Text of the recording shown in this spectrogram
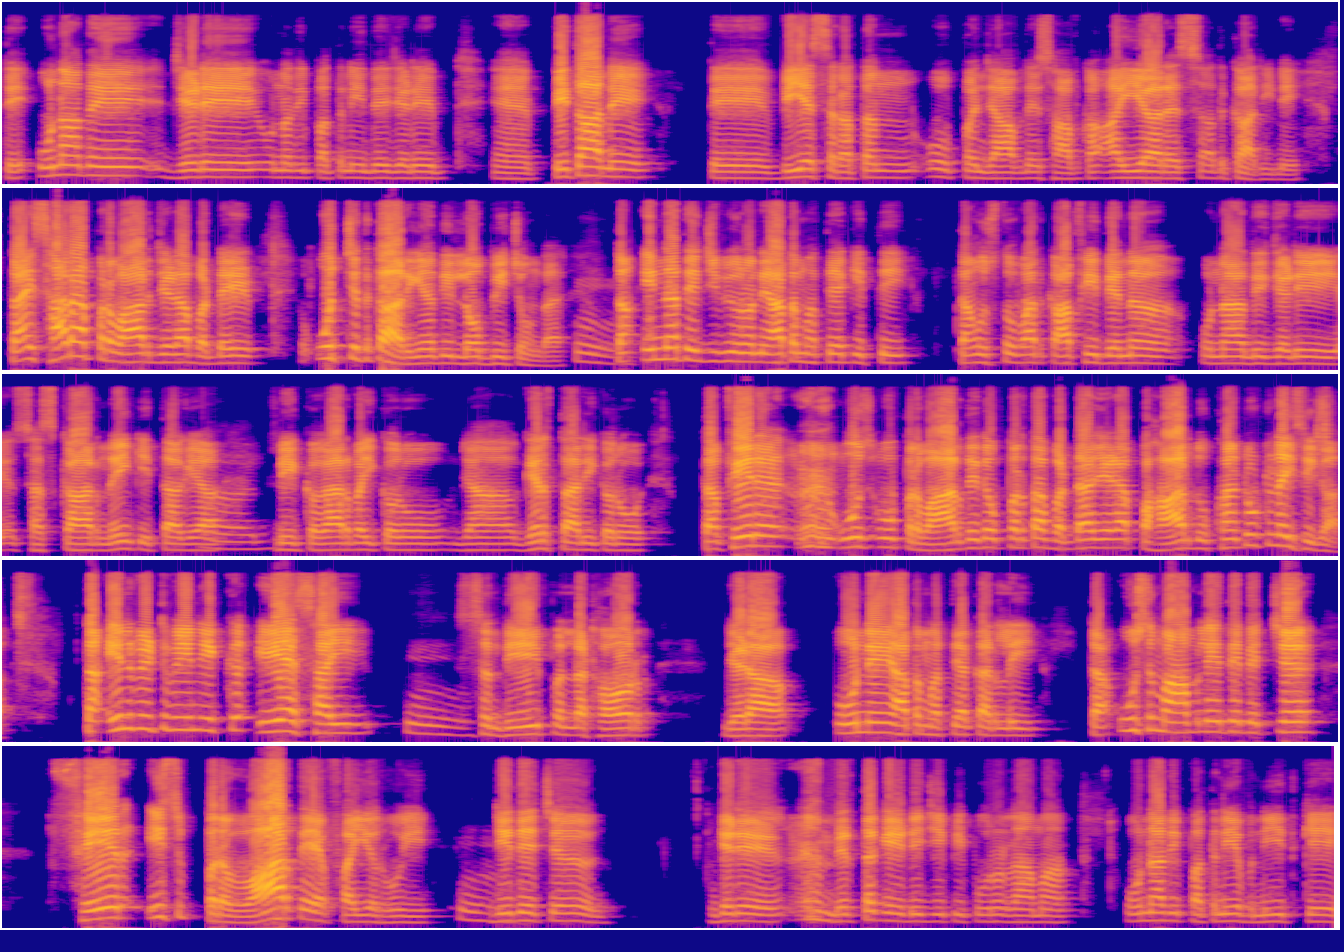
ਤੇ ਉਹਨਾਂ ਦੇ ਜਿਹੜੇ ਉਹਨਾਂ ਦੀ ਪਤਨੀ ਦੇ ਜਿਹੜੇ ਪਿਤਾ ਨੇ ਤੇ ਬੀਐਸ ਰਤਨ ਉਹ ਪੰਜਾਬ ਦੇ ਸਾਬਕਾ ਆਈਆਰਐਸ ਅਧਿਕਾਰੀ ਨੇ। ਤਾਂ ਇਹ ਸਾਰਾ ਪਰਿਵਾਰ ਜਿਹੜਾ ਵੱਡੇ ਉੱਚ ਅਧਿਕਾਰੀਆਂ ਦੀ ਲੌਬੀ ਚ ਆਉਂਦਾ ਤਾਂ ਇਹਨਾਂ ਤੇ ਜਿਵੇਂ ਉਹਨਾਂ ਨੇ ਆਤਮ ਹੱਤਿਆ ਕੀਤੀ ਤਾਂ ਉਸ ਤੋਂ ਬਾਅਦ ਕਾਫੀ ਦਿਨ ਉਹਨਾਂ ਦੀ ਜਿਹੜੀ ਸੰਸਕਾਰ ਨਹੀਂ ਕੀਤਾ ਗਿਆ ਵੀ ਕਾਰਵਾਈ ਕਰੋ ਜਾਂ ਗ੍ਰਿਫਤਾਰੀ ਕਰੋ। ਤਾਂ ਫਿਰ ਉਸ ਉਹ ਪਰਿਵਾਰ ਦੇ ਉੱਪਰ ਤਾਂ ਵੱਡਾ ਜਿਹੜਾ ਪਹਾੜ ਦੁੱਖਾਂ ਟੁੱਟਣਾ ਹੀ ਸੀਗਾ। ਤਾਂ ਇਨ ਬਿਟਵੀਨ ਇੱਕ ਏਐਸਆਈ ਸੰਦੀਪ ਲਠੌਰ ਜਿਹੜਾ ਉਹਨੇ ਆਤਮ ਹੱਤਿਆ ਕਰ ਲਈ ਤਾਂ ਉਸ ਮਾਮਲੇ ਦੇ ਵਿੱਚ ਫਿਰ ਇਸ ਪਰਿਵਾਰ ਤੇ ਐਫ ਆਈ ਆਰ ਹੋਈ ਜਿਹਦੇ ਚ ਜਿਹੜੇ ਮ੍ਰਿਤਕ ਏਡੀਜੀਪੀ ਪੂਰਨ ਰਾਮਾ ਉਹਨਾਂ ਦੀ ਪਤਨੀ ਅਵਨੀਤ ਕੇ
